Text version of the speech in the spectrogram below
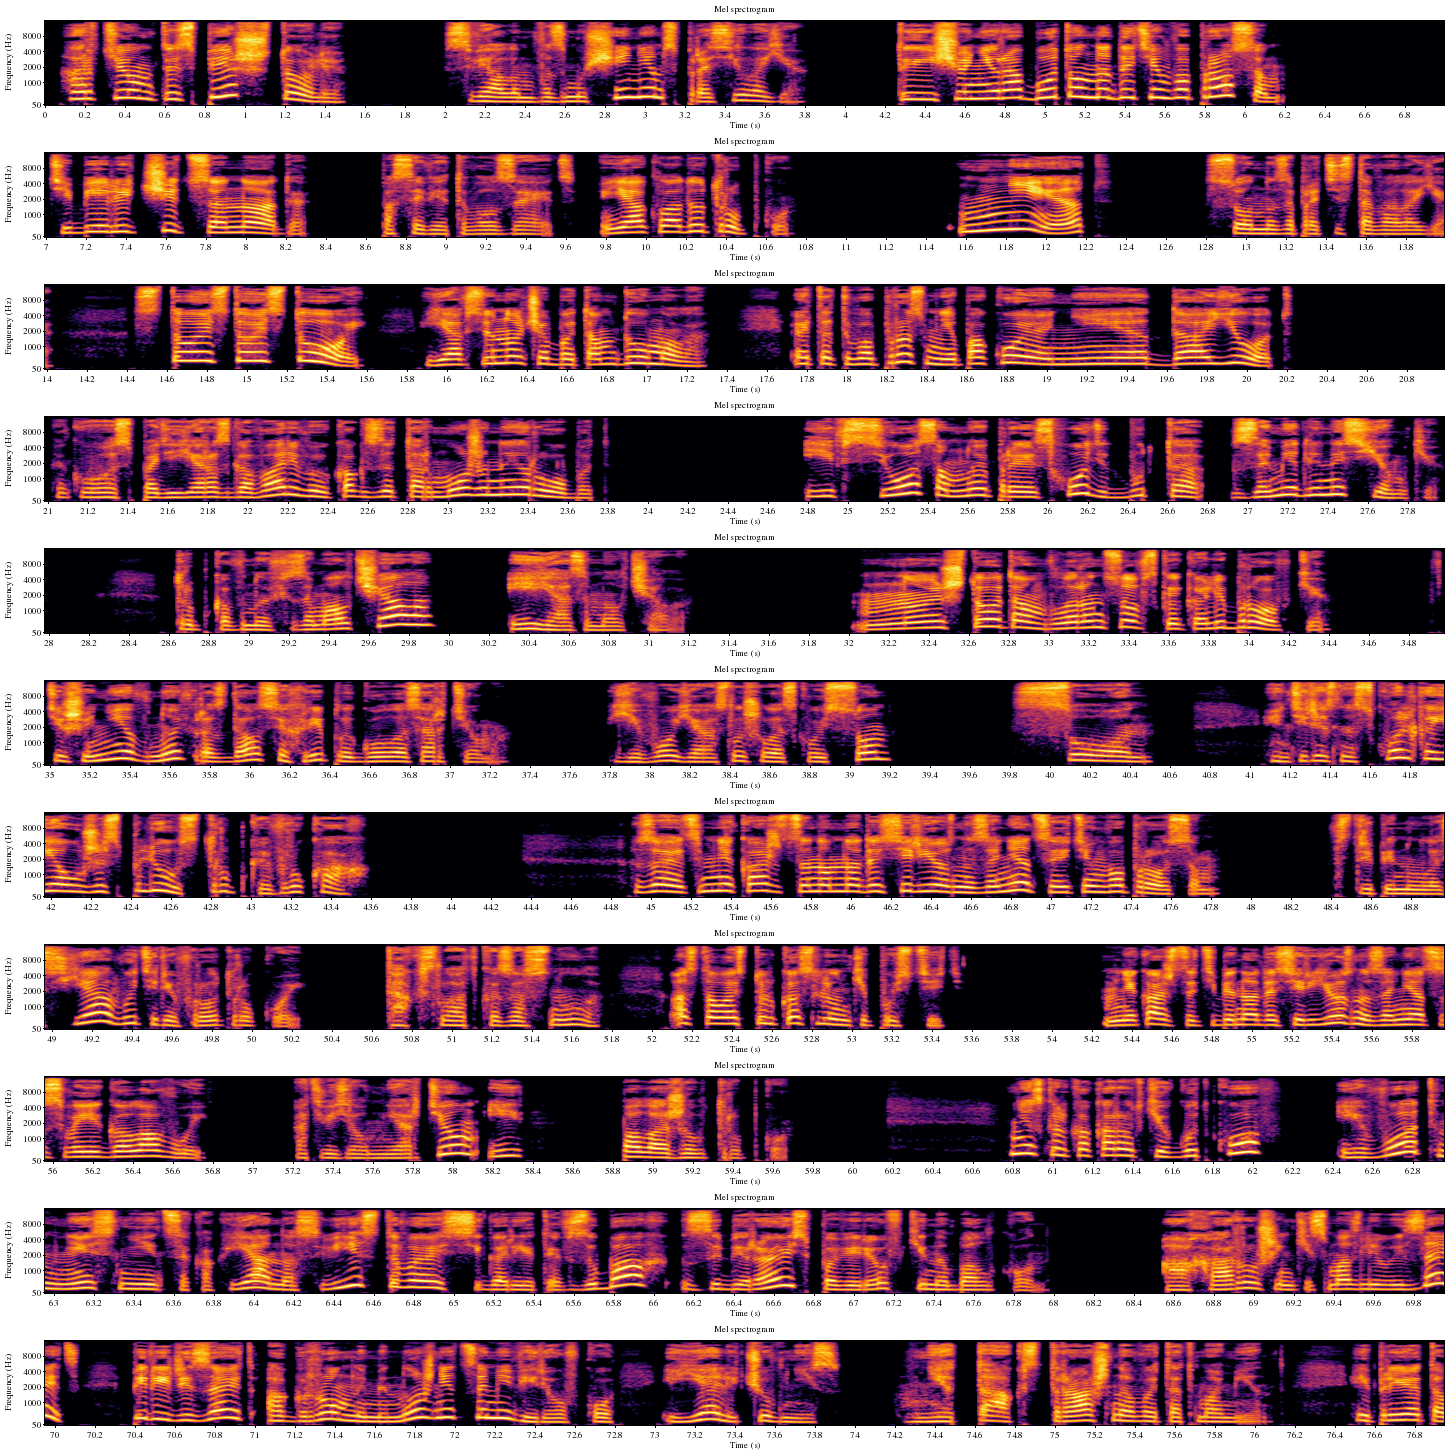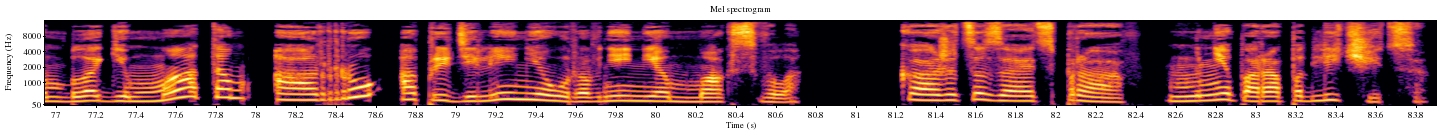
«Артём, ты спишь, что ли?» С вялым возмущением спросила я. «Ты еще не работал над этим вопросом?» «Тебе лечиться надо», — посоветовал Заяц. «Я кладу трубку». «Нет», — сонно запротестовала я. «Стой, стой, стой! Я всю ночь об этом думала. Этот вопрос мне покоя не дает. Господи, я разговариваю, как заторможенный робот. И все со мной происходит, будто в замедленной съемке. Трубка вновь замолчала, и я замолчала. «Ну и что там в лоренцовской калибровке?» В тишине вновь раздался хриплый голос Артема. Его я слышала сквозь сон. «Сон! Интересно, сколько я уже сплю с трубкой в руках?» «Заяц, мне кажется, нам надо серьезно заняться этим вопросом», встрепенулась я, вытерев рот рукой. Так сладко заснула. Осталось только слюнки пустить. «Мне кажется, тебе надо серьезно заняться своей головой», — ответил мне Артем и положил трубку. Несколько коротких гудков, и вот мне снится, как я, насвистывая, с сигаретой в зубах, забираюсь по веревке на балкон. А хорошенький смазливый заяц перерезает огромными ножницами веревку, и я лечу вниз. Мне так страшно в этот момент. И при этом благим матом ору определение уравнения Максвелла. Кажется, заяц прав. Мне пора подлечиться.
